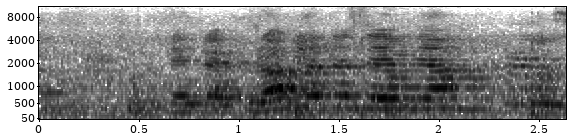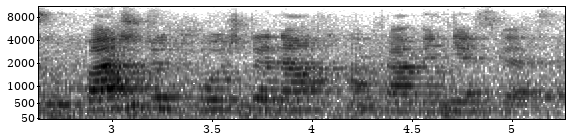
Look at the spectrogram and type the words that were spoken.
Neka je proklata zemlja, u kojoj su pašće otpuštena, a kamen je svestan.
